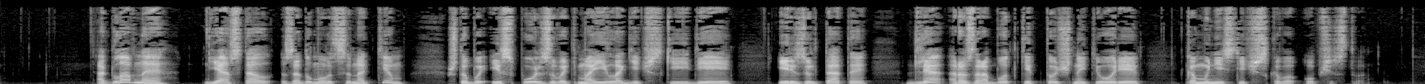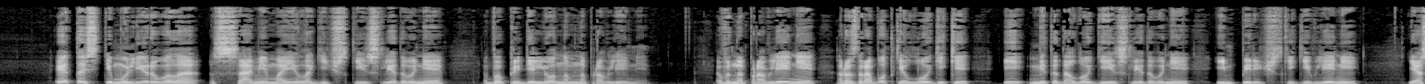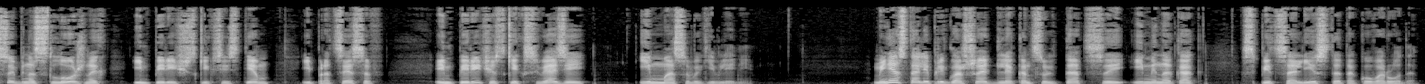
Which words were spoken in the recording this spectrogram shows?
А главное, я стал задумываться над тем, чтобы использовать мои логические идеи и результаты для разработки точной теории коммунистического общества. Это стимулировало сами мои логические исследования в определенном направлении, в направлении разработки логики и методологии исследования эмпирических явлений и особенно сложных эмпирических систем и процессов, эмпирических связей и массовых явлений. Меня стали приглашать для консультации именно как специалиста такого рода.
